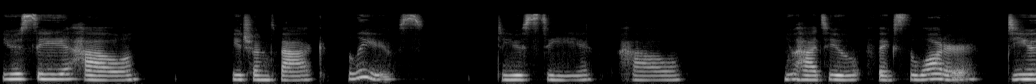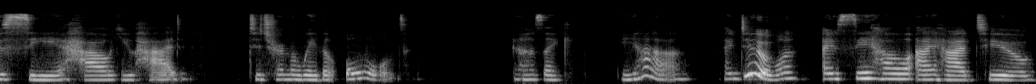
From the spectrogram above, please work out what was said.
Do you see how you trimmed back the leaves? Do you see how you had to fix the water? Do you see how you had to trim away the old? And I was like, yeah, I do. I see how I had to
